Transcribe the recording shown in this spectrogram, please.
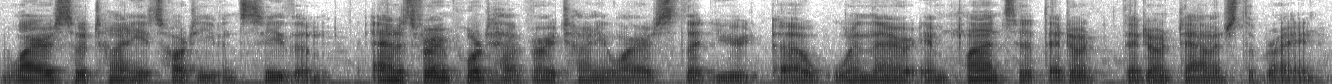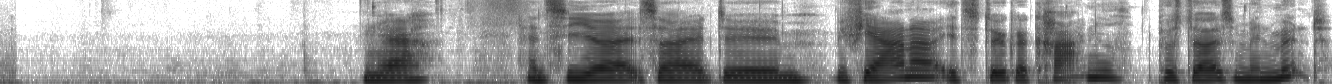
wires so tiny it's hard to even see them, and it's very important to have very tiny wires so that you uh, when they're implanted they don't they don't damage the brain. Ja, Han siger altså, at øh, vi fjerner et stykke af kraniet på størrelse med en mønt,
